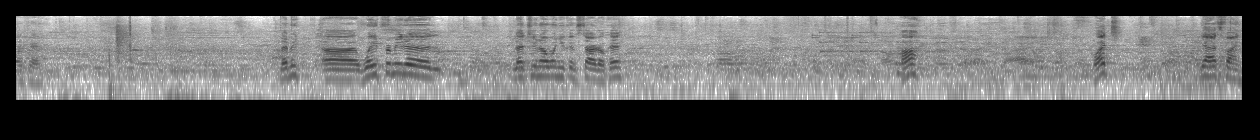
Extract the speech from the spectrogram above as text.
Okay. Uh, wait for me to let you know when you can start. Okay? Huh? What? Yeah, that's fine.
